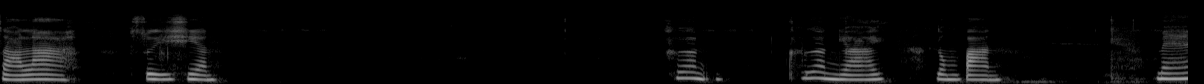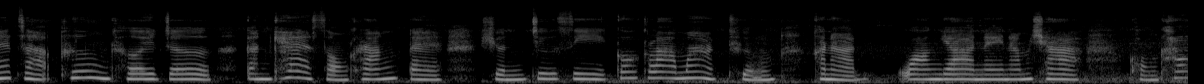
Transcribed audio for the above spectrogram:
ศาลา ซุยเชียน เคลื่อน เคลื่อนย้าย ลมปาน แม้จะเพิ่งเคยเจอกันแค่สองครั้ง แต่เฉินจือซีก็กล้ามากถึงขนาดวางยาในน้ำชาของข้า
